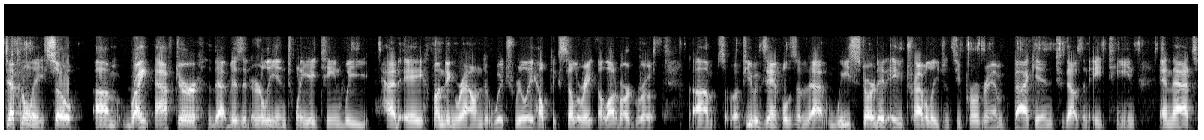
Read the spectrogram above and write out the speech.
Definitely. So, um, right after that visit early in 2018, we had a funding round which really helped accelerate a lot of our growth. Um, so, a few examples of that we started a travel agency program back in 2018 and that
